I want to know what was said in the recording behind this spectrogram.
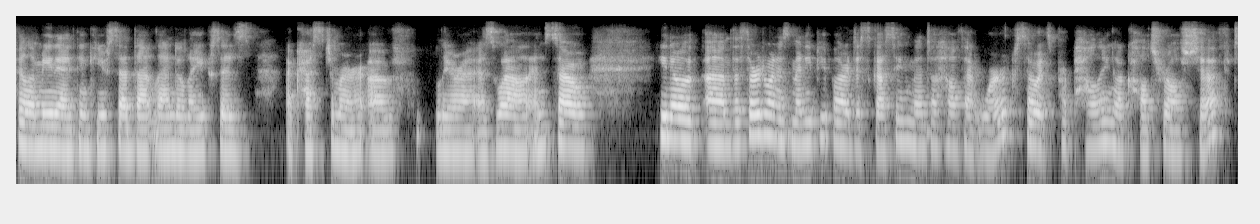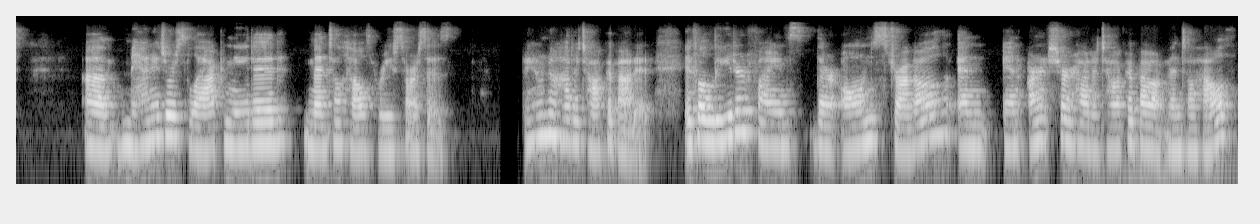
philomena i think you said that land o'lakes is a customer of lyra as well. And so you know um, the third one is many people are discussing mental health at work. So it's propelling a cultural shift um, managers lack needed mental health resources they don't know how to talk about it. If a leader finds their own struggle and and aren't sure how to talk about mental health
